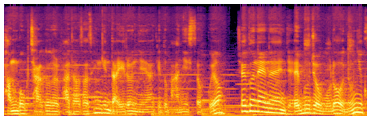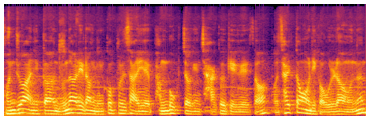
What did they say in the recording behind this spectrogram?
반복 자극을 받아서 생긴다 이런 이야기도 많이 있었고요. 최근에는 이제 내부적으로 눈이 건조하니까 눈알이랑 눈꺼풀 사이에 반복적인 자극에 의해서 살덩어리가 올라오는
